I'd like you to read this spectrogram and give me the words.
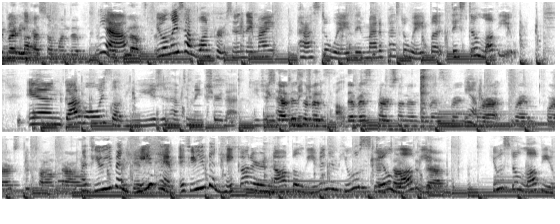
everybody be loved has someone that yeah loves them. you always have one person they might passed away they might have passed away but they still love you and god will always love you you just have to make sure that you just and have God to is make the sure you best, follow the best person and the best friend Yeah. for our, friend for us to talk out. if you even Like hate anything. him if you even hate god or not believe in him he will can still love you God. he will still love you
